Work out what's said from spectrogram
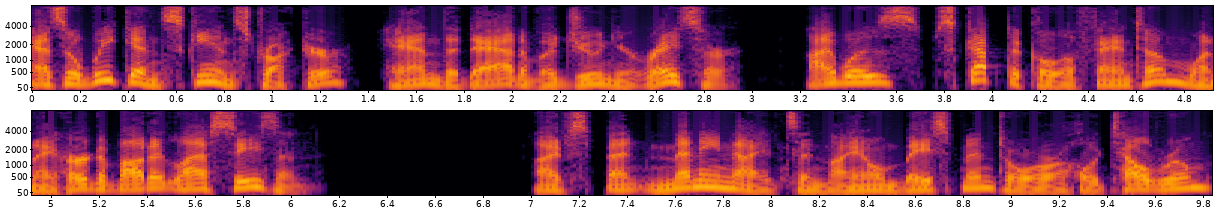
As a weekend ski instructor and the dad of a junior racer, I was skeptical of Phantom when I heard about it last season. I've spent many nights in my own basement or a hotel room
